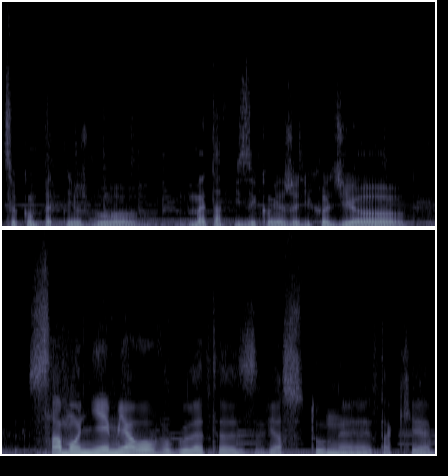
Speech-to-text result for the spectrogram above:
co kompletnie już było metafizyką, jeżeli chodzi o Samo nie miało w ogóle te zwiastuny takie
